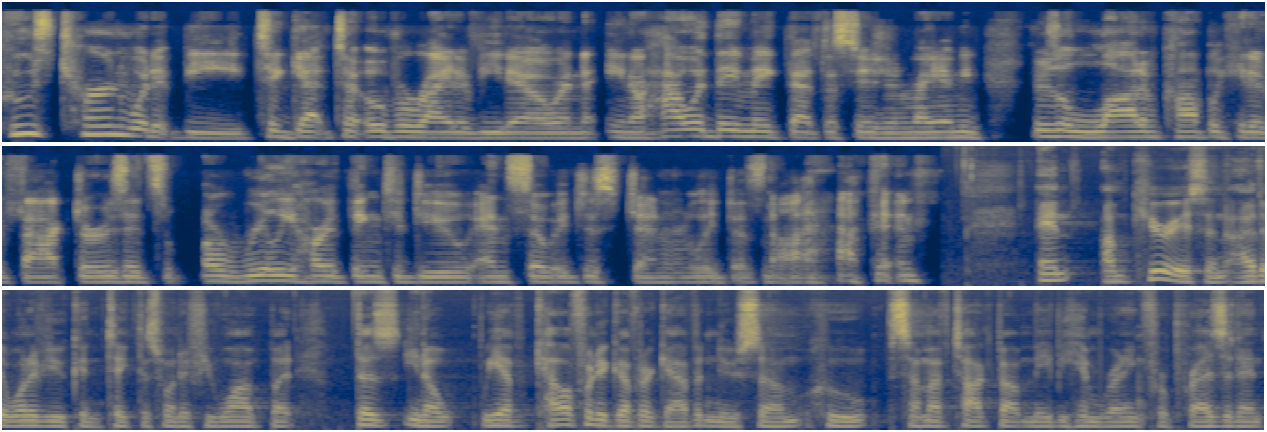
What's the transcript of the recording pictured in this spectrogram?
Whose turn would it be to get to override a veto? And, you know, how would they make that decision, right? I mean, there's a lot of complicated factors. It's a really hard thing to do. And so it just generally does not happen. And I'm curious, and either one of you can take this one if you want, but does, you know, we have California Governor Gavin Newsom, who some have talked about maybe him running for president.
